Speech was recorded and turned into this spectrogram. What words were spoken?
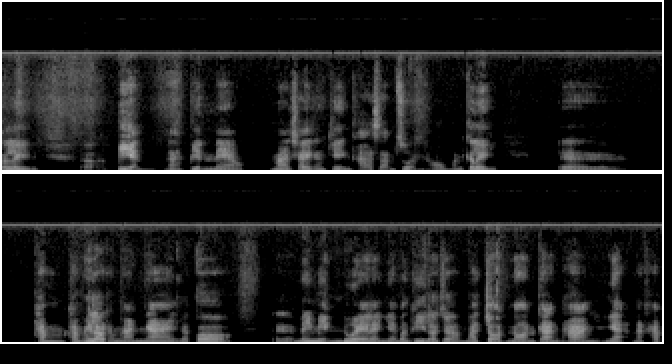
ก็เลยเปลี่ยนนะเปลี่ยนแนวมาใช้กางเกงขาสามส่วนเอามันก็เลยเอ่อทำทำให้เราทำงานง่าย แล้วก็ไม่เหม็นด้วยอะไรเงี้ยบางทีเราจะมาจอดนอนกลางทางอย่างเงี้ยนะครับ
